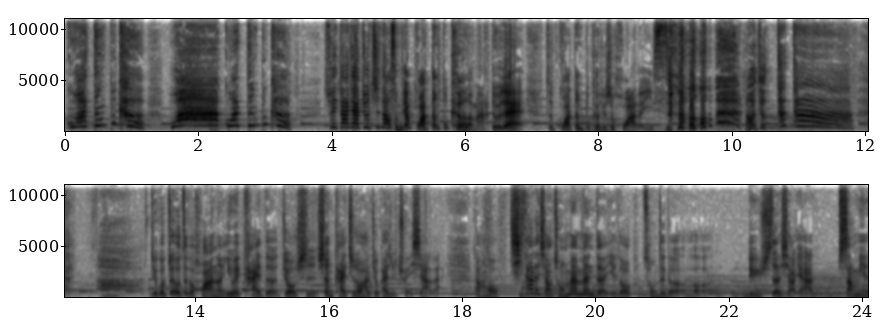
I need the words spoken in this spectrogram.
呱登不可，哇，呱登不可。”所以大家就知道什么叫“呱登不可”了嘛，对不对？这“呱登不可”就是花的意思，然后就踏踏。结果最后这个花呢，因为开的就是盛开之后，它就开始垂下来，然后其他的小虫慢慢的也都从这个呃绿色小芽上面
